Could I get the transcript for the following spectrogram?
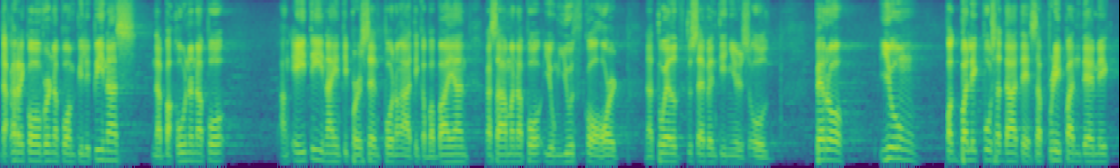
nakarecover na po ang Pilipinas, nabakuna na po ang 80-90% po ng ating kababayan, kasama na po yung youth cohort na 12 to 17 years old. Pero yung pagbalik po sa dati, sa pre-pandemic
